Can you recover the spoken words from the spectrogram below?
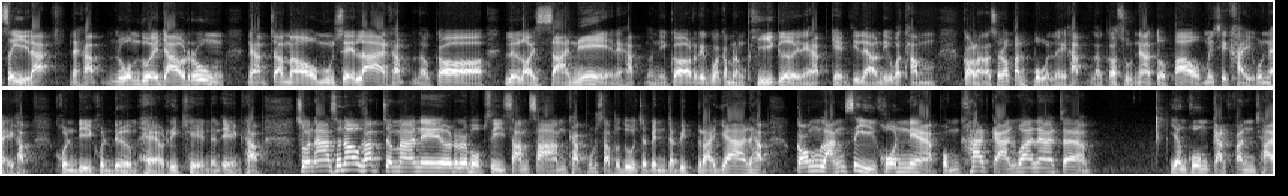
34 แล้วนะครับรวมด้วยดาวรุ่งนะครับจามาลมูเซล่าครับแล้วก็เลอรอยซาเน่นะครับวันนี้ก็เรียกว่ากำลังพีคเลยนะครับเกมที่แล้วนี่ว่าทำกองหลังอาร์เซนอลปั่นป่วนเลยครับแล้วก็ศูนย์หน้าตัวเป้าไม่ใช่ใครคนไหนครับคนดีคนเดิมแฮร์รี่เคนนั่นเองครับส่วนอาร์เซนอลครับจะมาในระบบ 4-3-3 ครับผู้รักษาประตูจะเป็นดาบิดรายานะครับกองหลัง 4 คนเนี่ยผมคาดการณ์ว่าน่าจะ ยังคงกัดฟันใช้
